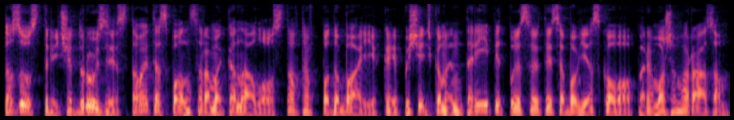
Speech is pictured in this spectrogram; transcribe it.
До зустрічі, друзі! Ставайте спонсорами каналу, ставте вподобайки, пишіть коментарі, підписуйтесь обов'язково. Переможемо разом.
